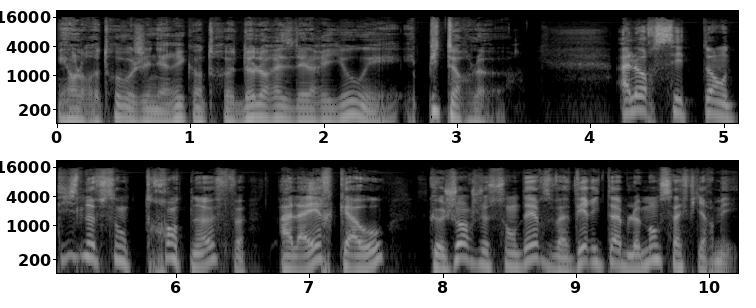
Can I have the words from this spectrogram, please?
Et on le retrouve au générique entre Dolores Del Rio et, et Peter Lorre. Alors c'est en 1939, à la RKO, que George Sanders va véritablement s'affirmer.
